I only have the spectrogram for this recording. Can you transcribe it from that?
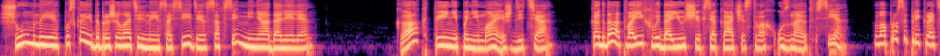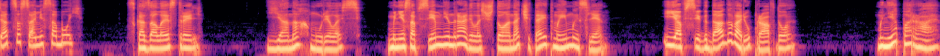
Шумные, пускай и доброжелательные соседи совсем меня одолели. «Как ты не понимаешь, дитя? Когда о твоих выдающихся качествах узнают все, вопросы прекратятся сами собой», — сказала Эстрель. Я нахмурилась. Мне совсем не нравилось, что она читает мои мысли. «Я всегда говорю правду. «Мне пора»,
